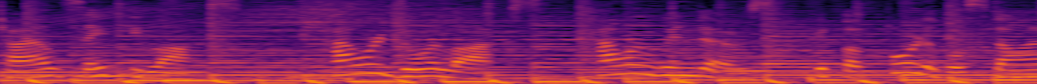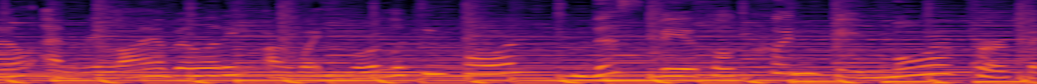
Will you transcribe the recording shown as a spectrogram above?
child safety locks, power door locks, power windows. If affordable style and reliability are what you're looking for, this vehicle couldn't be more perfect.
